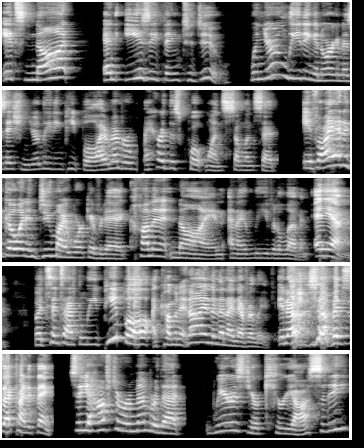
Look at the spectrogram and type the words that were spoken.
it's not an easy thing to do. When you're leading an organization, you're leading people. I remember I heard this quote once. Someone said, if I had to go in and do my work every day, I come in at nine and I leave at 11 a.m. But since I have to leave people, I come in at nine and then I never leave, you know? So it's that kind of thing. So you have to remember that where's your curiosity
